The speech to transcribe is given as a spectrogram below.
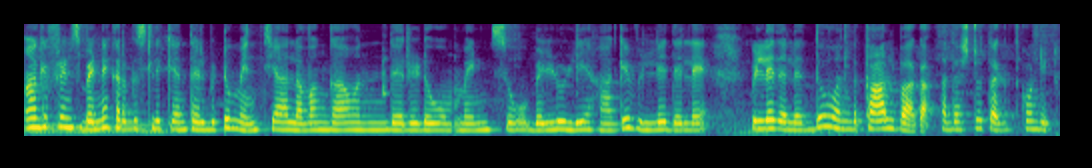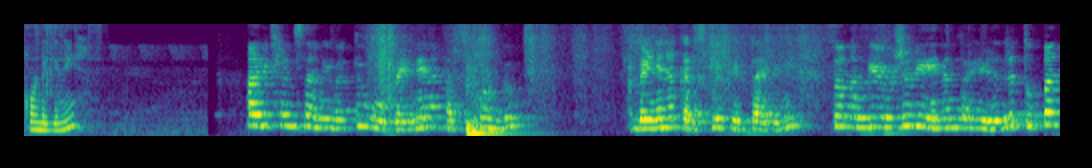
ಹಾಗೆ ಫ್ರೆಂಡ್ಸ್ ಬೆಣ್ಣೆ ಕರಗಿಸ್ಲಿಕ್ಕೆ ಅಂತ ಹೇಳ್ಬಿಟ್ಟು ಮೆಂತ್ಯ, ಲವಂಗ, ಒಂದೆರಡು ಮೆಣಸು, ಬೆಳ್ಳುಳ್ಳಿ, ಹಾಗೆ ವಿಳ್ಳೆದೆಲೆ. ವಿಳ್ಳೆದೆಲೆದ್ದು ಒಂದು ಕಾಲು ಭಾಗ ಅದಷ್ಟು ತೆಗೆದುಕೊಂಡು ಇಟ್ಕೊಂಡಿದ್ದೀನಿ. ಹಾಗೆ ಫ್ರೆಂಡ್ಸ್ ನಾನು ಇವತ್ತು ಬೆಣ್ಣೆನ ಕರ್ಸ್ಕೊಂಡು, ಬೆಣ್ಣೆನ ಕರ್ಸ್ಲಿಕ್ಕೆ ಇಡ್ತಾ ಇದ್ದೀನಿ. ಸೊ ನನಗೆ ಯೂಶಲಿ ಏನಂತ ಹೇಳಿದ್ರೆ ತುಪ್ಪನ,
